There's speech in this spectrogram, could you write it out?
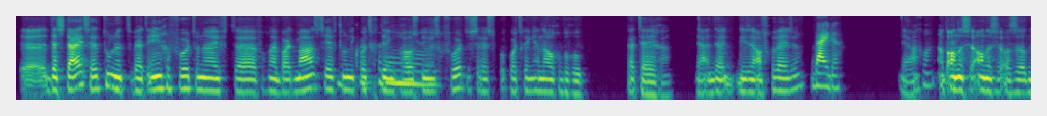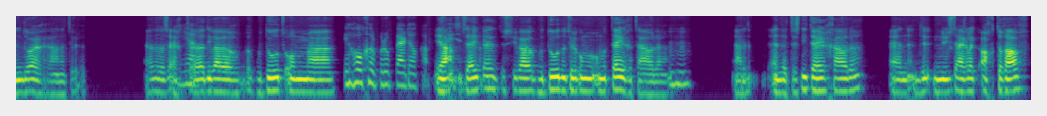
eh, destijds, hè, toen het werd ingevoerd, toen heeft eh, volgens mij Bart Maas, die heeft toen die Kort kortgedingprocedures gevoerd. Dus er is kortgeding en hoger beroep daartegen. Ja, en de- die zijn afgewezen. Beide. Ja, Gewoon, want anders, anders was het ook niet doorgegaan natuurlijk. Ja, dat was echt, Ja. eh, die waren ook bedoeld om, eh, Die hoger beroep werden ook ja afgewezen. zeker, dus die waren ook bedoeld natuurlijk om, om het tegen te houden. Mhm. Ja, en dat is niet tegengehouden. En de- nu is het eigenlijk achteraf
